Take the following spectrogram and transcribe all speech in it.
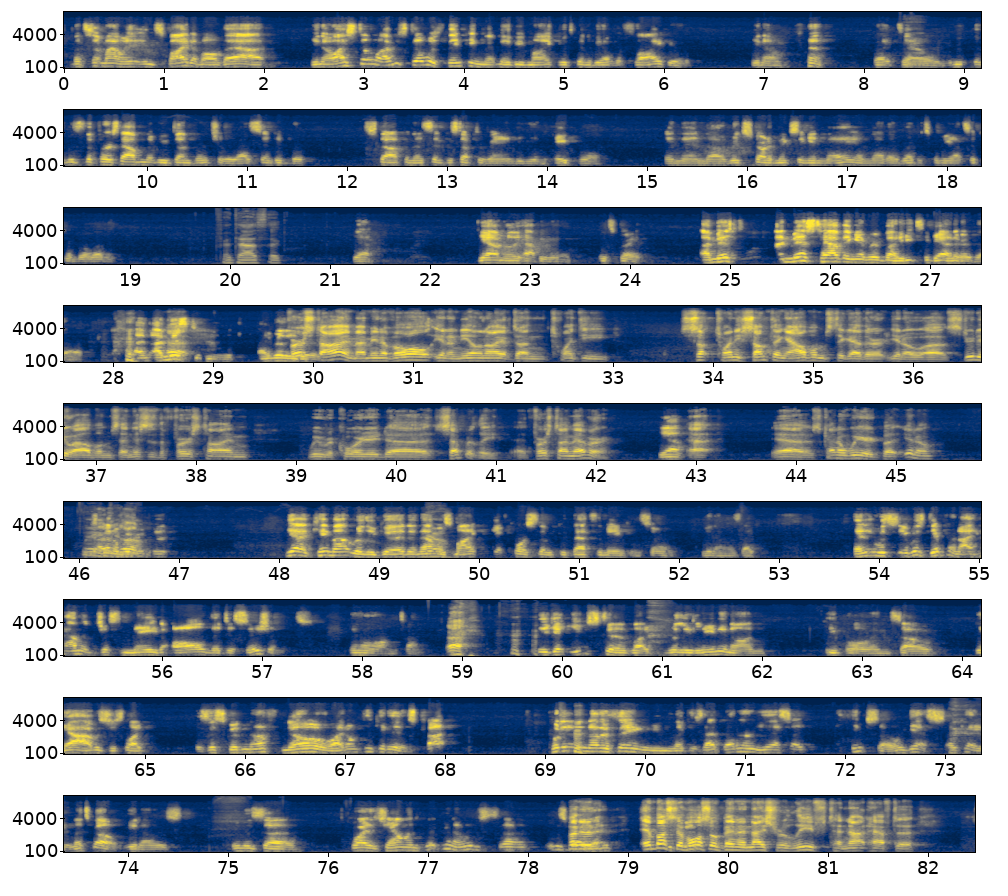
But somehow, in, in spite of all that, you know, I still, I was still was thinking that maybe Mike was going to be able to fly here, you know. but uh, it was the first album that we've done virtually. I sent him the stuff, and I sent the stuff to Randy in April, and then uh, Rich started mixing in May, and now the record's coming out September 11th. Fantastic. Yeah. Yeah, I'm really happy with it. It's great. I missed I missed having everybody together though. I, I missed you. I really First did. time. I mean, of all, you know, Neal and I have done 20, 20 something albums together, you know, uh, studio albums. And this is the first time we recorded uh, separately. Uh, First time ever. Yeah. Uh, yeah, it was kind of weird, but you know, we It's got kind it of done. weird, but yeah, it came out really good, and that Yeah. was my, of course, the, that's the main concern. You know, it's like, and it was it was different. I haven't just made all the decisions in a long time. You get used to like really leaning on people, and so yeah, I was just like, is this good enough? No, I don't think it is. Cut. Put in another thing. And like, is that better? Yes, I, I think so. Yes. Okay, let's go. You know, it was, it was uh, quite a challenge, but you know, it was uh, it was But good. it- right? It must have also been a nice relief to not have to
